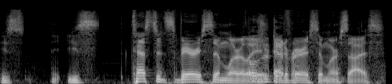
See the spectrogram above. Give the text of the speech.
He's he's tested very similarly at a very similar size.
